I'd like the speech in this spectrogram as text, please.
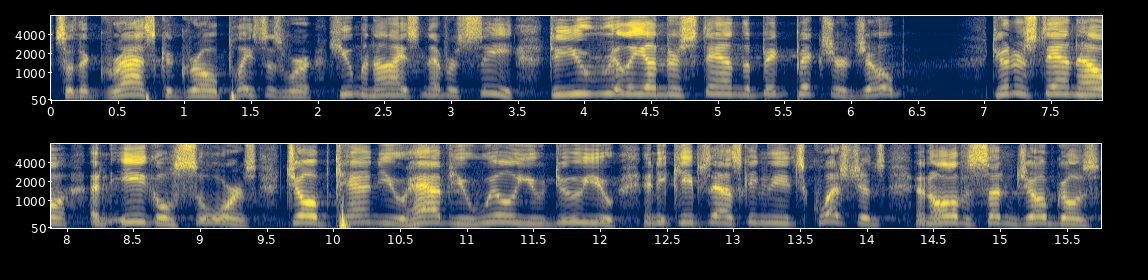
so that grass could grow places where human eyes never see? Do you really understand the big picture, Job? Do you understand how an eagle soars? Job, can you, have you, will you, do you? And he keeps asking these questions, and all of a sudden, Job goes,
